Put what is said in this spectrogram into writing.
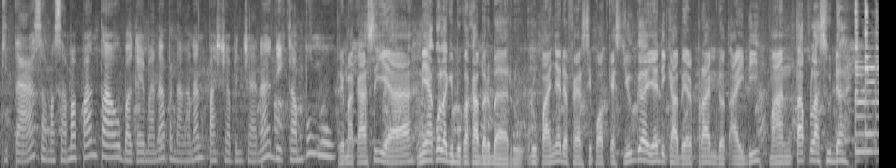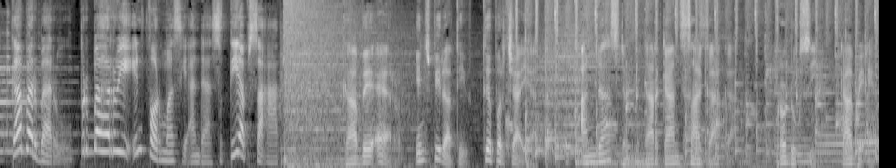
Kita sama-sama pantau bagaimana penanganan pasca bencana di kampungmu. Terima kasih ya. Ini aku lagi buka kabar baru. Rupanya ada versi podcast juga ya di kbrprime.id. Mantap lah sudah. Kabar baru, perbaharui informasi Anda setiap saat. KBR, inspiratif, terpercaya. Anda sedang mendengarkan Saga. Produksi KBR.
